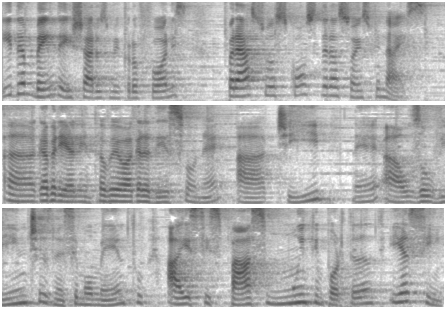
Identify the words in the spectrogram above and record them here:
E também deixar os microfones para suas considerações finais. Ah, Gabriela, então eu agradeço né, a ti, né, aos ouvintes nesse momento, a esse espaço muito importante. E assim,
